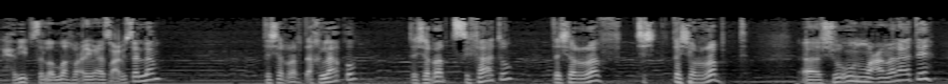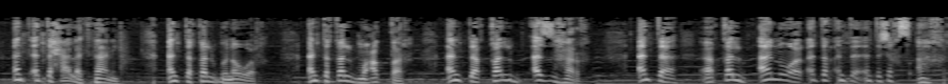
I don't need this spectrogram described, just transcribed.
الحبيب صلى الله عليه وصحبه وسلم تشربت أخلاقه تشربت صفاته تشرفت تشربت آه، شؤون معاملاته انت أنت حالك ثاني. أنت قلب منور أنت قلب معطر أنت قلب أزهر أنت قلب أنور انت انت أنت شخص آخر.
